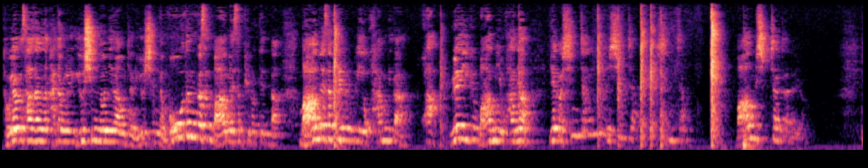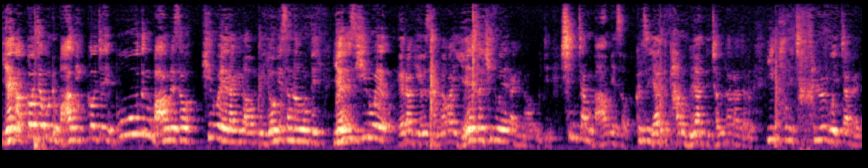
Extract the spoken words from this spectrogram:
동양사상에서 가장 유심론이 나오잖아요. 유심론. 모든 것은 마음에서 비롯된다. 마음에서 비롯된 게 화입니다. 화. 왜 이게 마음이 화냐? 얘가 심장이거든, 심장. 심장. 마음 십자잖아요. 얘가 꺼져버리면 마음이 꺼져요. 모든 마음에서 희노애락이 나오는데 여기서 나오는데 얘에서 희노애락이 여기서 안 나와요. 얘에서 희노애락이 나오는 거지. 심장 마음에서. 그래서 얘한테 바로 뇌한테 전달하잖아요. 이 둘이 잘 놀고 있잖아요.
